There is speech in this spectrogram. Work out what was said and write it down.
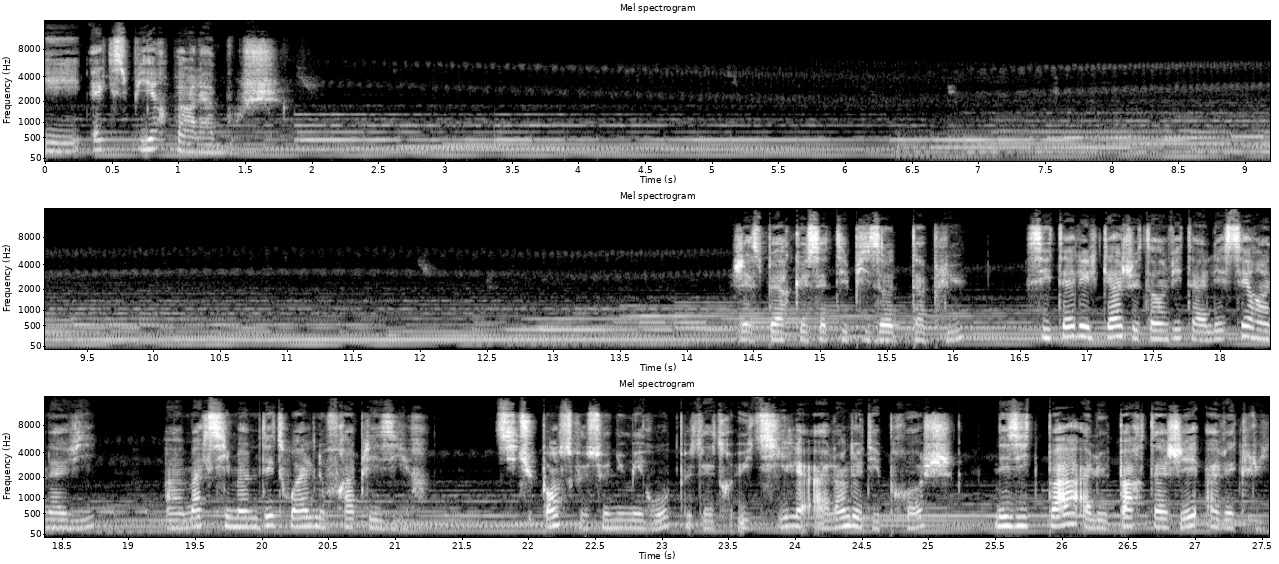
et expire par la bouche. J'espère que cet épisode t'a plu. Si tel est le cas, je t'invite à laisser un avis un maximum d'étoiles nous fera plaisir. Si tu penses que ce numéro peut être utile à l'un de tes proches, n'hésite pas à le partager avec lui.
